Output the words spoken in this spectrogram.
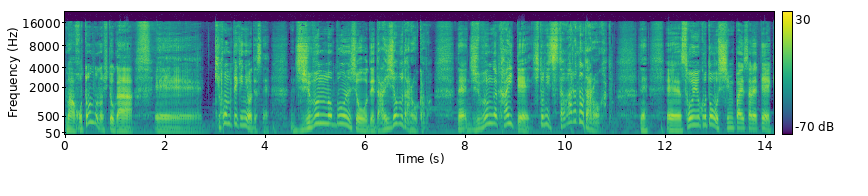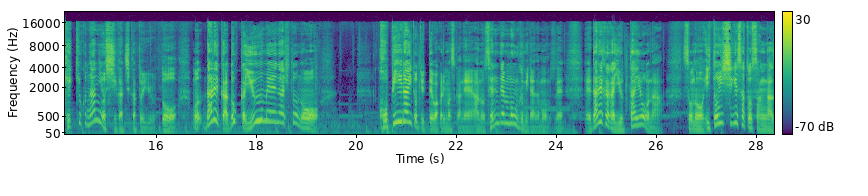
まあほとんどの人が、えー、基本的にはですね、自分の文章で大丈夫だろうかと。ね、自分が書いて人に伝わるのだろうかと。ね、えー、そういうことを心配されて、結局何をしがちかというと、もう誰かどっか有名な人のコピーライトって言って分かりますかね？あの宣伝文句みたいなもんですね。えー、誰かが言ったような、その糸井重里さんが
